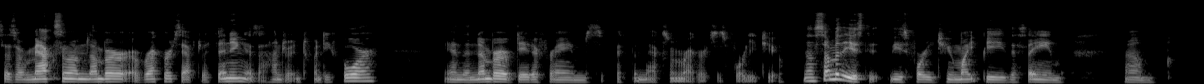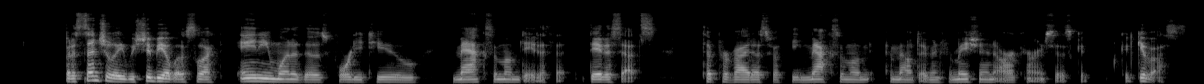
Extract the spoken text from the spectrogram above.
Says our maximum number of records after thinning is 124, and the number of data frames with the maximum records is 42. Now some of these, these 42 might be the same, um, but essentially we should be able to select any one of those 42 maximum data, data sets to provide us with the maximum amount of information our occurrences could, could give us.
